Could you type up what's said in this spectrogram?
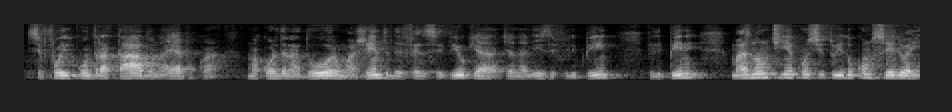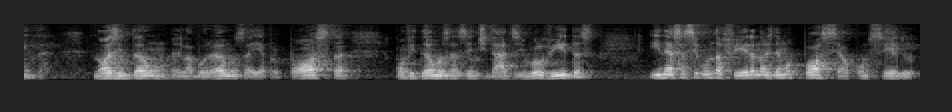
Se foi contratado na época uma coordenadora, uma agente de defesa civil, que é a Dianalise Filippini, Filippini, mas não tinha constituído o conselho ainda. Nós então elaboramos aí a proposta, convidamos as entidades envolvidas e nessa segunda-feira nós demos posse ao conselho,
